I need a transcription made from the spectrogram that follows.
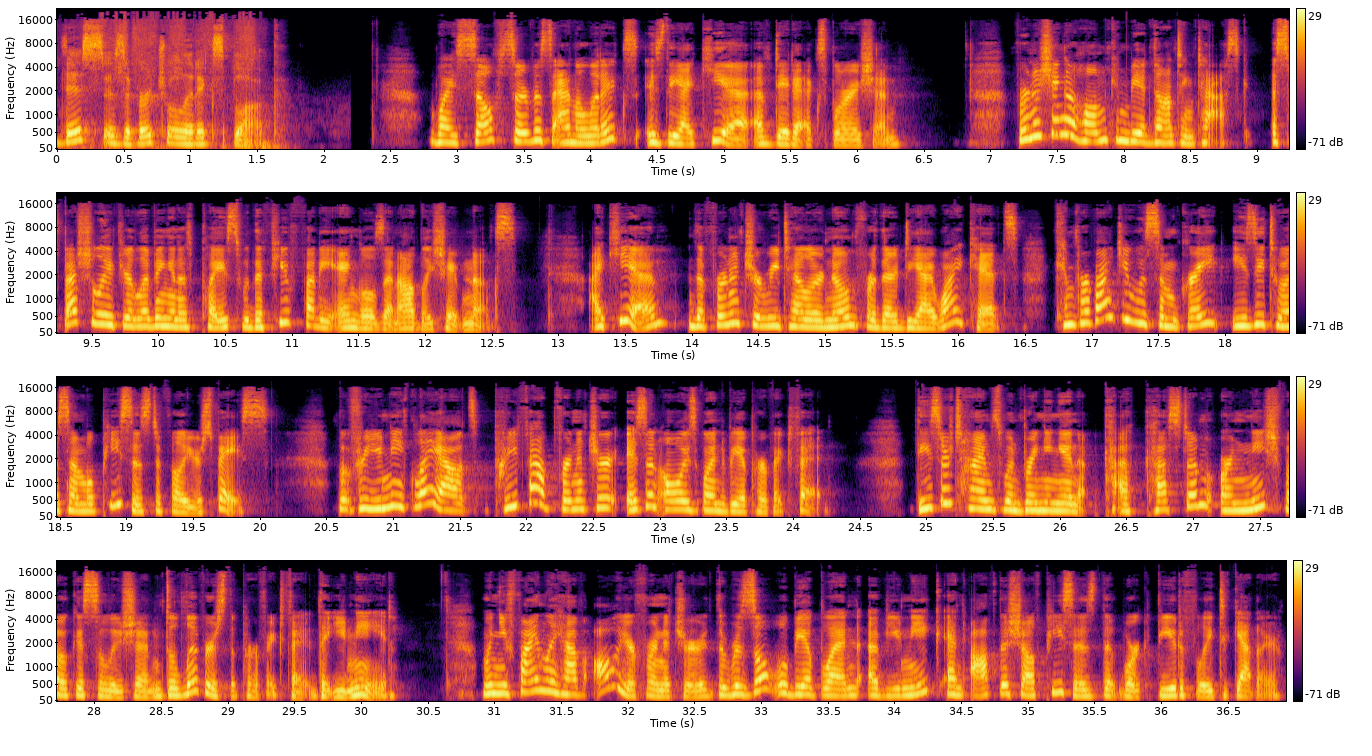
This is a Virtualytics blog. Why self service analytics is the IKEA of data exploration. Furnishing a home can be a daunting task, especially if you're living in a place with a few funny angles and oddly shaped nooks. IKEA, the furniture retailer known for their DIY kits, can provide you with some great, easy to assemble pieces to fill your space. But for unique layouts, prefab furniture isn't always going to be a perfect fit. These are times when bringing in a custom or niche focused solution delivers the perfect fit that you need. When you finally have all your furniture, the result will be a blend of unique and off the shelf pieces that work beautifully together.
